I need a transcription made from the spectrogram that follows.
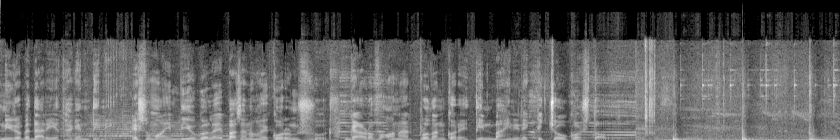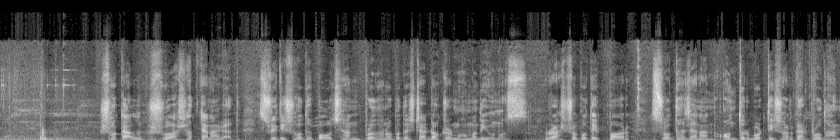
নীরবে দাঁড়িয়ে থাকেন তিনি। এ সময় বিয়োগলে বাজানো হয় করুণ সুর। গার্ড অফ অনার প্রদান করে তিন বাহিনীর একটি চৌকস দল। সকাল সোয়া সাতটা নাগাদ স্মৃতিসৌধে পৌঁছান প্রধান উপদেষ্টা ডক্টর মোহাম্মদ ইউনুস। রাষ্ট্রপতির পর শ্রদ্ধা জানান অন্তর্বর্তী সরকার প্রধান।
